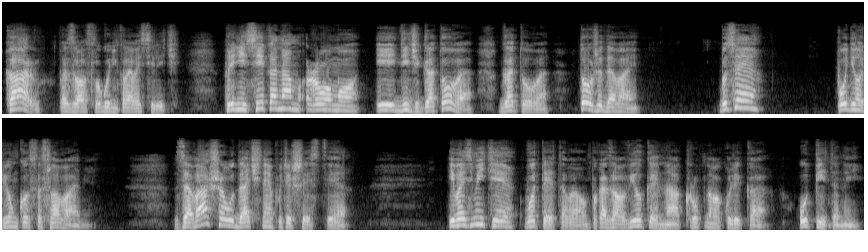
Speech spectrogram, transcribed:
«Карл», — позвал слугу Николай Васильевич, — «принеси-ка нам рому, и дичь готова?» «Готова. Тоже давай». Бусе поднял рюмку со словами. «За ваше удачное путешествие!» «И возьмите вот этого», — он показал вилкой на крупного кулика, упитанный.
